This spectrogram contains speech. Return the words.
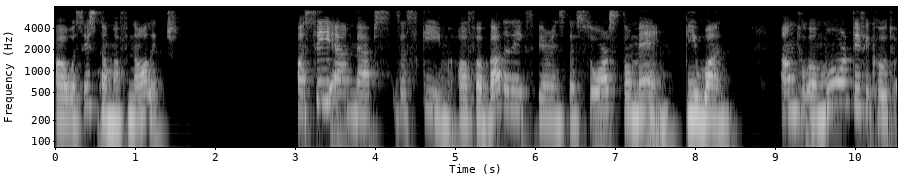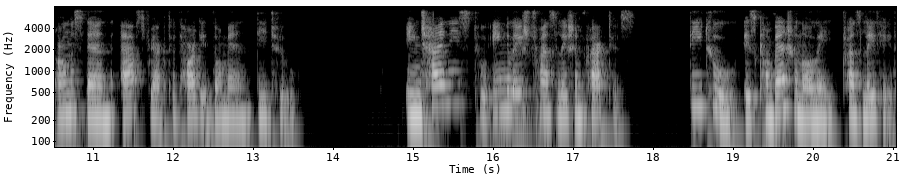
our system of knowledge. A CM maps the scheme of a bodily experience, the source domain, D1, onto a more difficult to understand abstract target domain, D2. In Chinese to English translation practice, D2 is conventionally translated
